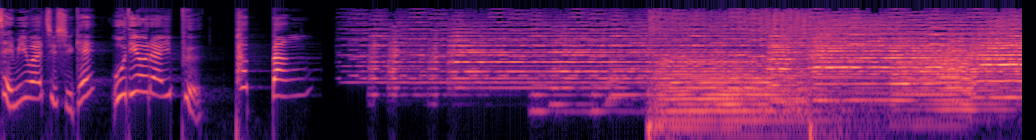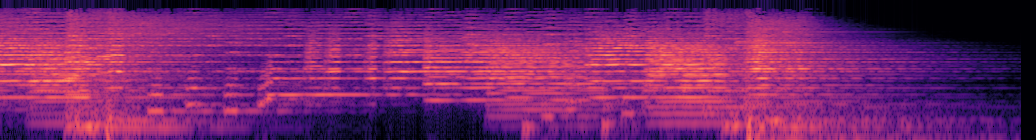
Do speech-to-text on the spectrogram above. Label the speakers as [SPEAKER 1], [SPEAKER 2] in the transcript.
[SPEAKER 1] 재미와 지식의 오디오 라이프 팝빵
